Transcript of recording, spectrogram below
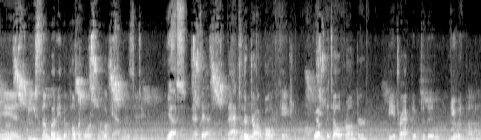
and be somebody the public wants to look at and listen to. yes. That's it. That's their mm-hmm. job qualification. Yep. Read the teleprompter, be attractive to the viewing public.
